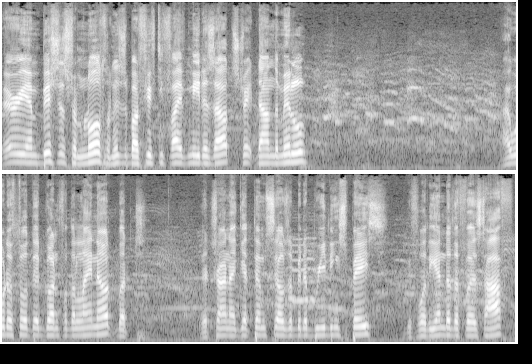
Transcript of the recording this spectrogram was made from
Very ambitious from Northland. This is about 55 meters out, straight down the middle. I would have thought they'd gone for the line out, but they're trying to get themselves a bit of breathing space before the end of the first half.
